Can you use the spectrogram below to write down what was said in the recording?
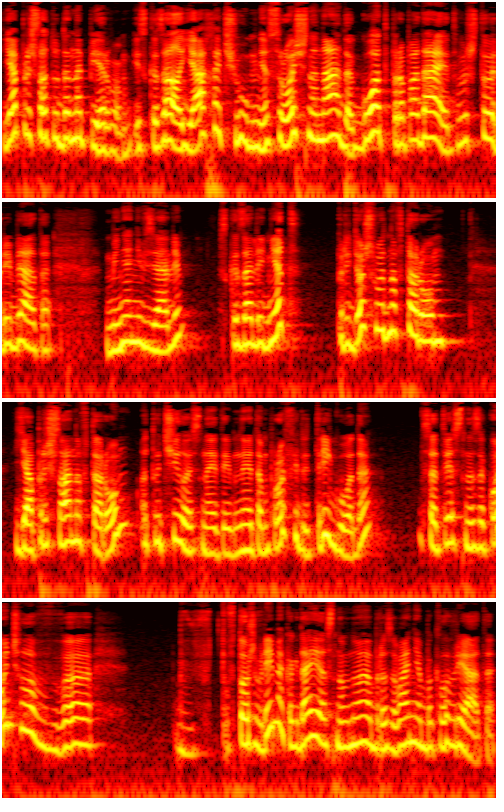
Я пришла туда на первом и сказала, я хочу, мне срочно надо, год пропадает, вы что, ребята? Меня не взяли, сказали, нет, придешь вот на втором. Я пришла на втором, отучилась на, этой, на этом профиле три года, соответственно, закончила в, в, в то же время, когда и основное образование бакалавриата.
